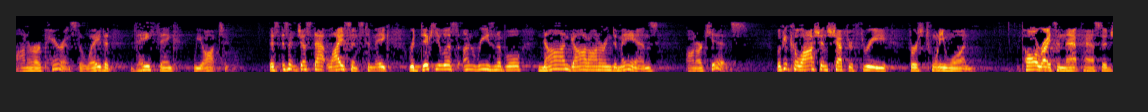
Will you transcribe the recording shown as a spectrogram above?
honor our parents the way that they think we ought to. This isn't just that license to make ridiculous, unreasonable, non God honoring demands on our kids. Look at Colossians chapter 3, verse 21. Paul writes in that passage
